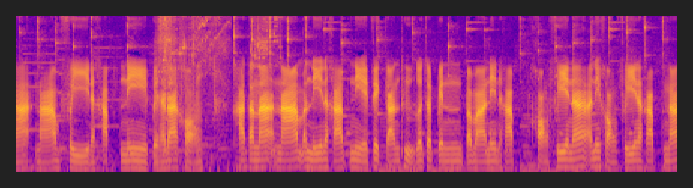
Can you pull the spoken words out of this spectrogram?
นะน้ำฟรีนะครับ นี่เป็นทางด้านของ คาตานะน้ำอันนี้นะครับนี่เอฟเฟกต์การถือก็จะเป็นประมาณนี้นะครับ ของฟรีนะ อันนี้ของฟรีนะครับนะ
